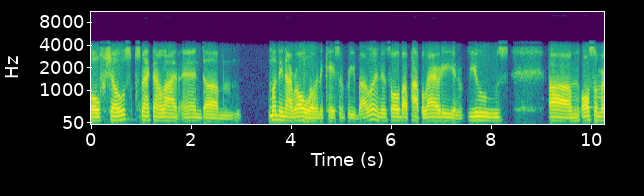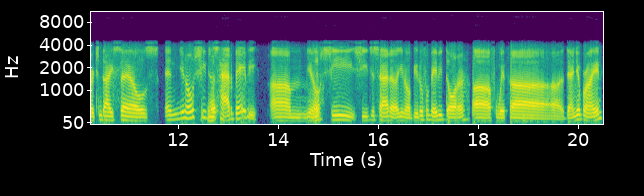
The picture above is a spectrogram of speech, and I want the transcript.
both shows, SmackDown Live and um, Monday Night Raw mm-hmm. in the case of Brie Bella, and it's all about popularity and views. Um, mm-hmm. also merchandise sales, and you know she just had a baby. Um, you know she she just had a you know beautiful baby daughter uh, with uh, Daniel Bryan,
